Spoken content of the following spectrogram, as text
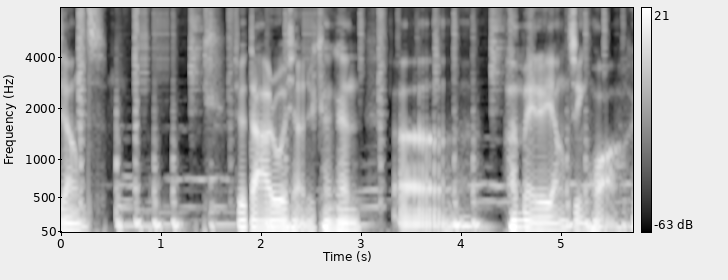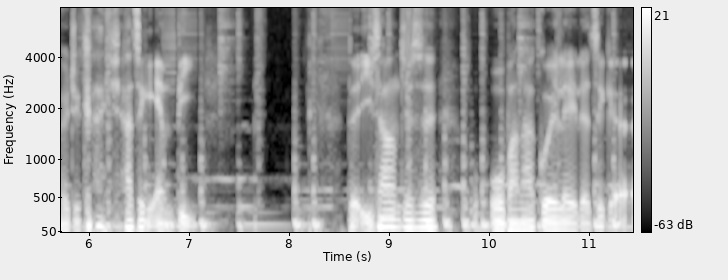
这样子。就大家如果想去看看，呃。很美的杨景华，可以去看一下这个 MV。对，以上就是我把它归类的这个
